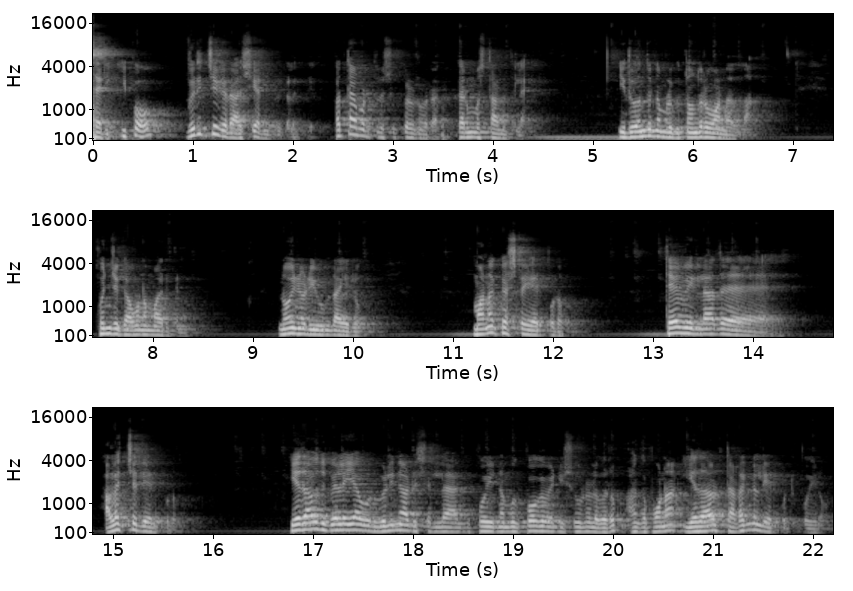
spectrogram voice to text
சரி இப்போது விருச்சிக ராசி அன்பர்களுக்கு பத்தாம் இடத்துல சுக்கரன் வர்றார் கர்மஸ்தானத்தில். இது வந்து நம்மளுக்கு தொந்தரவானது தான் கொஞ்சம் கவனமாக இருக்கணும். நோய் நொடி உண்டாயிடும் மன கஷ்டம் ஏற்படும். தேவையில்லாத அலைச்சல் ஏற்படும். ஏதாவது வேலையாக ஒரு வெளிநாடு செல்ல அங்கே போய் நமக்கு போக வேண்டிய சூழ்நிலை வரும். அங்கே போனால் ஏதாவது தடங்கள் ஏற்பட்டு போயிடும்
